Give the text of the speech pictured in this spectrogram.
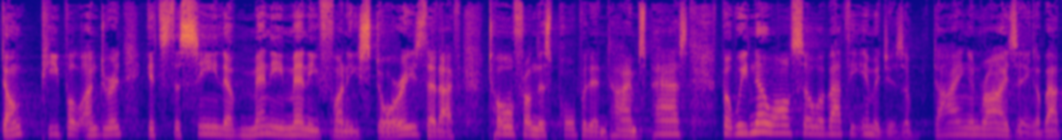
dunk people under it. It's the scene of many, many funny stories that I've told from this pulpit in times past. But we know also about the images of dying and rising, about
